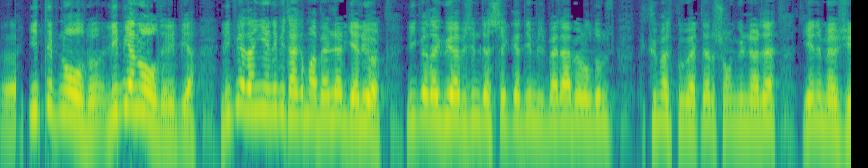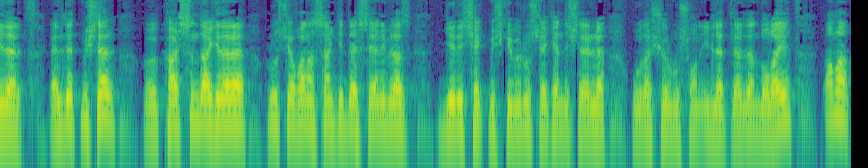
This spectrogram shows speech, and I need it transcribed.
e, İdlib ne oldu? Libya ne oldu Libya? Libya'dan yeni bir takım haberler geliyor. Libya'da güya bizim desteklediğimiz, beraber olduğumuz hükümet kuvvetleri son günlerde yeni mevziler elde etmişler. E, Karşısındakilere Rusya falan sanki desteğini biraz geri çekmiş gibi. Rusya kendi işleriyle uğraşıyor bu son illetlerden dolayı. Ama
